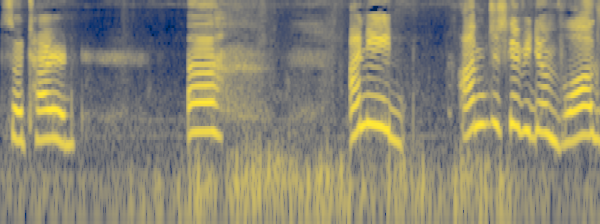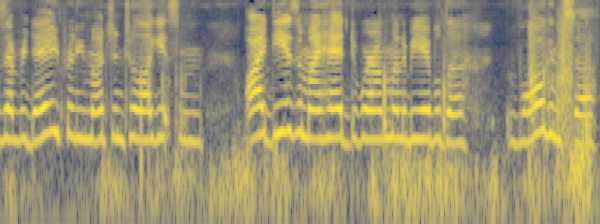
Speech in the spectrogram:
So tired. Uh, I need, I'm just going to be doing vlogs every day pretty much until I get some ideas in my head to where I'm going to be able to vlog and stuff.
